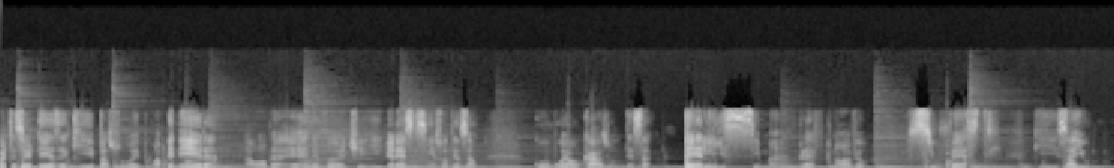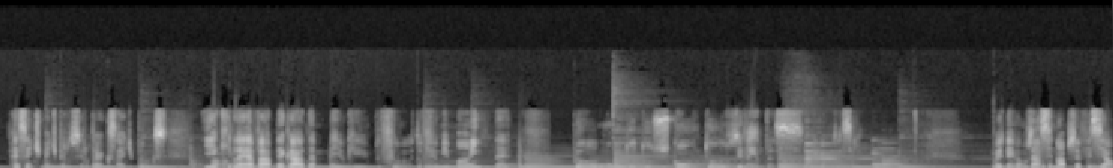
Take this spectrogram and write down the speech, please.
pode ter certeza que passou aí por uma peneira, a obra é relevante e merece sim a sua atenção. Como é o caso dessa belíssima graphic novel Silvestre, que saiu recentemente pelo selo Dark Side Books e que leva a pegada meio que do, do filme Mãe, né, para o mundo dos contos e lendas, digamos assim. Pois bem, vamos à sinopse oficial.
